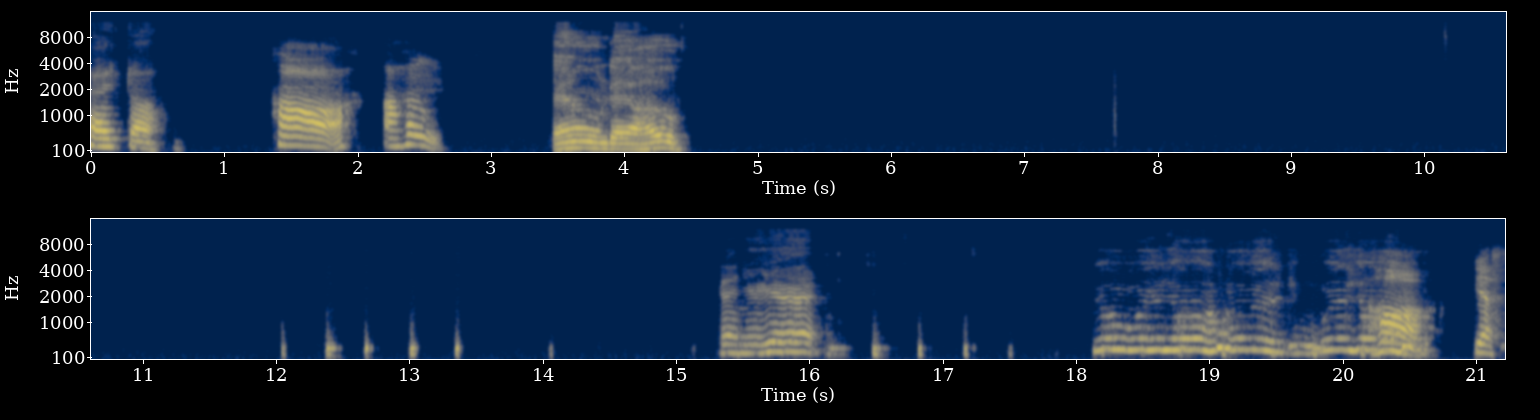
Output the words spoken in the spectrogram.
Hey, so. 好，然后。然后，然后。Can you hear it? Huh. Yes.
